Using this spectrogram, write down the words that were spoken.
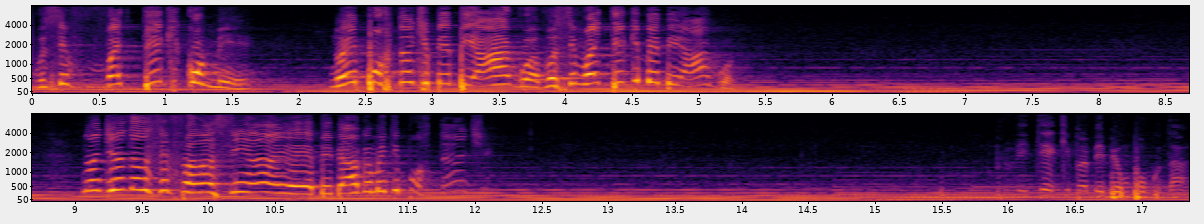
Você vai ter que comer. Não é importante beber água, você vai ter que beber água. Não adianta você falar assim, ah, é, beber água é muito importante. Aproveitei aqui para beber um pouco d'água.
